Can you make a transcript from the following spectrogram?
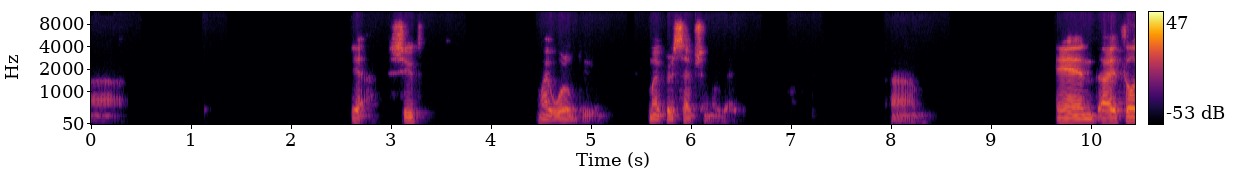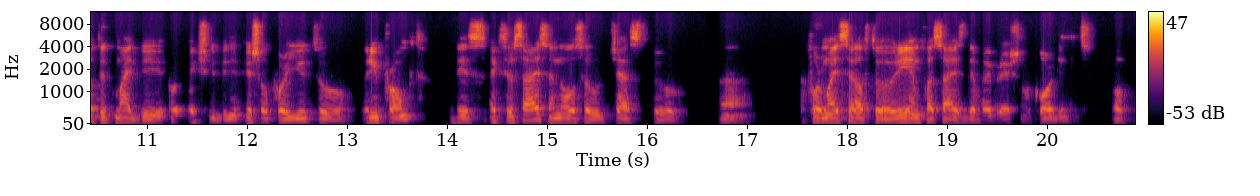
uh, yeah shift my worldview, my perception of that. Um, and I thought it might be actually beneficial for you to reprompt this exercise and also just to for myself to re-emphasize the vibrational coordinates of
